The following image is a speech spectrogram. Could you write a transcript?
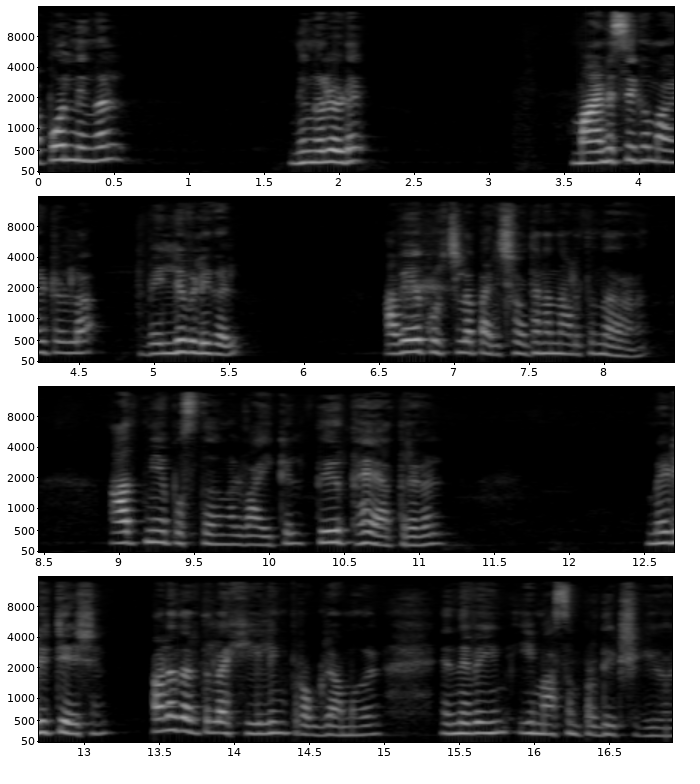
അപ്പോൾ നിങ്ങൾ നിങ്ങളുടെ മാനസികമായിട്ടുള്ള വെല്ലുവിളികൾ അവയെക്കുറിച്ചുള്ള പരിശോധന നടത്തുന്നതാണ്. ആത്മീയ പുസ്തകങ്ങൾ വായിക്കൽ തീർത്ഥയാത്രകൾ മെഡിറ്റേഷൻ പലതരത്തിലുള്ള ഹീലിംഗ് പ്രോഗ്രാമുകൾ എന്നിവയും ഈ മാസം പ്രതീക്ഷിക്കുക.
